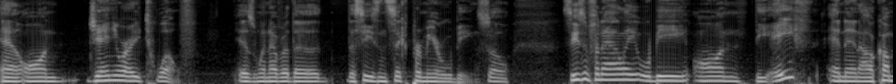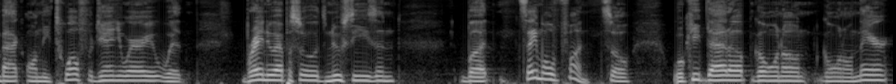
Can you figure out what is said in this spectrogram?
uh, on January 12th is whenever the the season 6 premiere will be. So season finale will be on the 8th and then I'll come back on the 12th of January with brand new episodes, new season, but same old fun. So we'll keep that up going on going on there.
